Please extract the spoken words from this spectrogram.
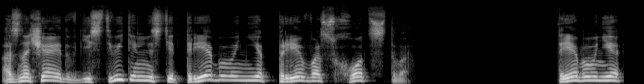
означает в действительности требование превосходства. Требование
